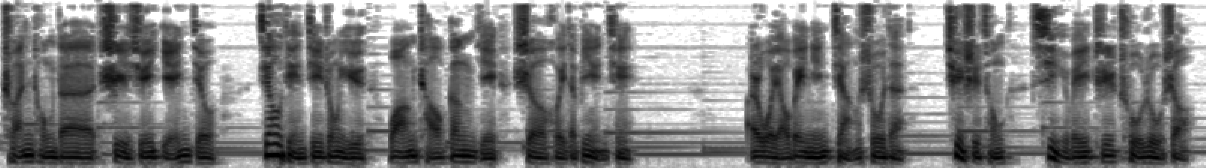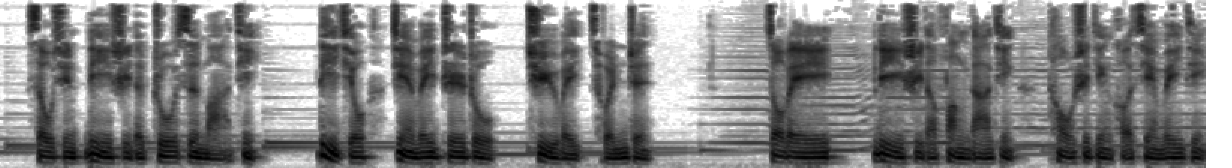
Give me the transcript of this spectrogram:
传统的史学研究焦点集中于王朝更迭、社会的变迁。而我要为您讲述的，却是从细微之处入手，搜寻历史的蛛丝马迹，力求见微知著，去伪存真。作为历史的放大镜、透视镜和显微镜，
